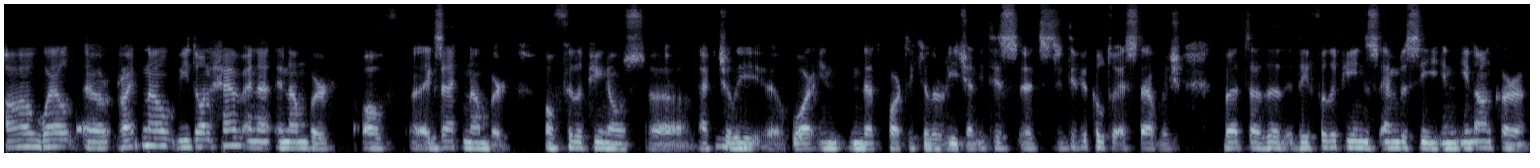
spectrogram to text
Uh, well, uh, right now we don't have an, a number of uh, exact number of Filipinos uh, actually uh, who are in, in that particular region. It is it's difficult to establish, but uh, the the Philippines embassy in in Ankara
